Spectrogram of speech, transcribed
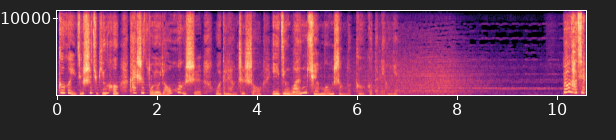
哥哥已经失去平衡，开始左右摇晃时，我的两只手已经完全蒙上了哥哥的两眼。不要淘气！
